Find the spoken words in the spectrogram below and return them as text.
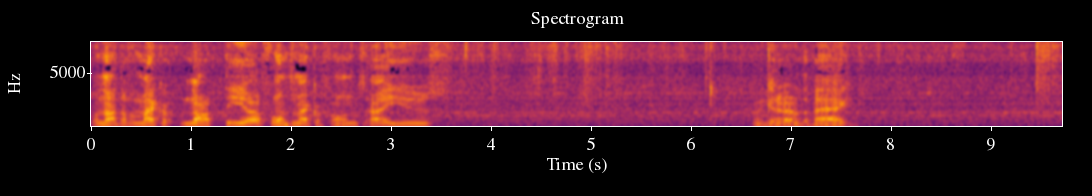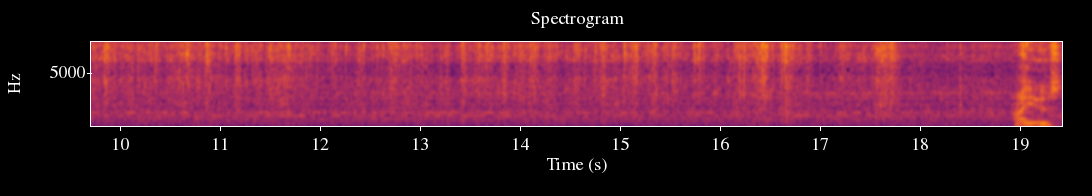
Well, not the micro, not the uh, phone's microphones. I use Let me get it out of the bag. I use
